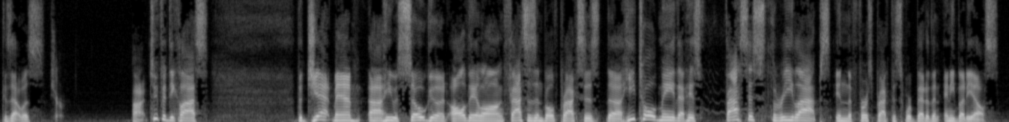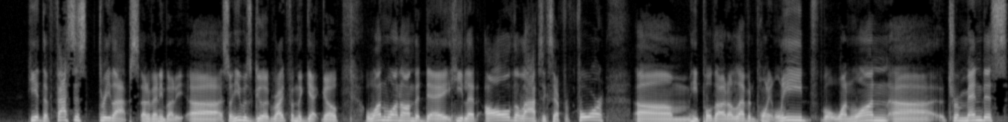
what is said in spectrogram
Because that was Sure. All right, 250 class. The Jett, man, uh, he was so good all day long, fastest in both practices. Uh, he told me that his fastest three laps in the first practice were better than anybody else. He had the fastest three laps out of anybody. Uh, so he was good right from the get go. 1 1 on the day. He led all the laps except for four. Um, he pulled out 11 point lead, 1 1. Uh, tremendous,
